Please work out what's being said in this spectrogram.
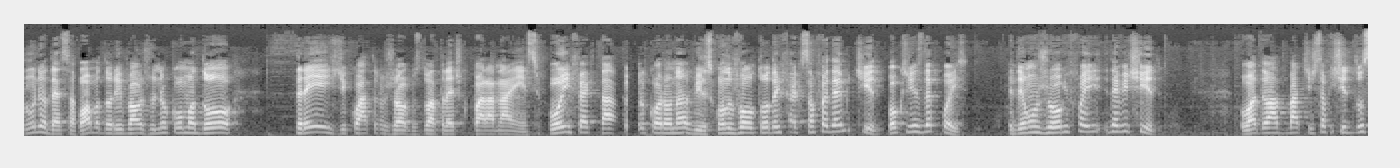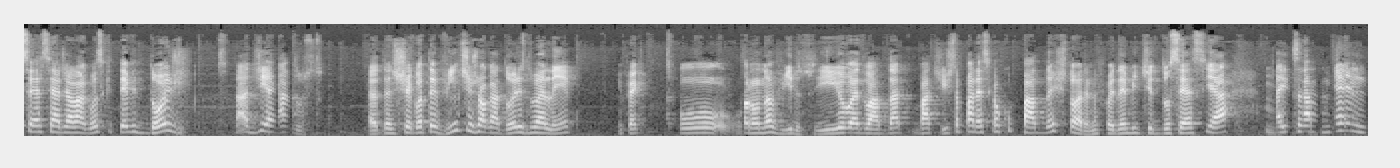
Júnior dessa forma. Dorival Júnior comandou três de quatro jogos do Atlético Paranaense. Foi infectado pelo coronavírus. Quando voltou da infecção, foi demitido. Poucos dias depois. Perdeu um jogo e foi demitido. O Eduardo Batista foi demitido do CSA de Alagoas, que teve dois adiados. Chegou a ter 20 jogadores no elenco infectados por coronavírus. E o Eduardo Batista parece que é o culpado da história, né? Foi demitido do CSA, mas a melhor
